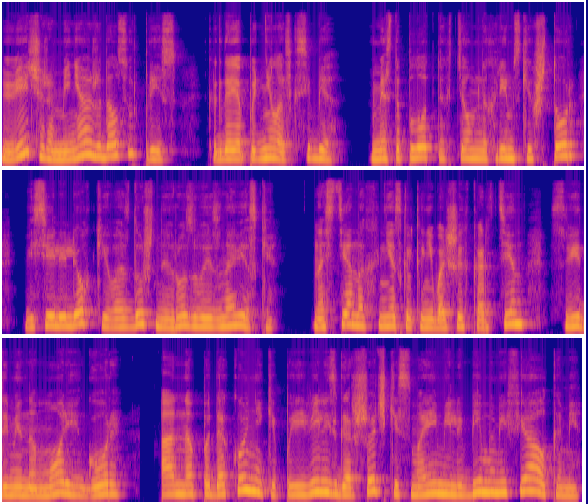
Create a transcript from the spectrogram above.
Вечером меня ожидал сюрприз, когда я поднялась к себе. Вместо плотных темных римских штор висели легкие воздушные розовые занавески. На стенах несколько небольших картин с видами на море, горы, а на подоконнике появились горшочки с моими любимыми фиалками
